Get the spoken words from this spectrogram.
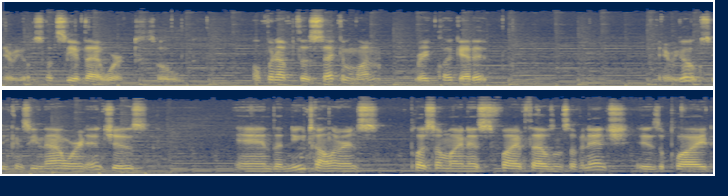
There we go. So let's see if that worked. So open up the second one, right click edit, there we go. So you can see now we're in inches and the new tolerance plus or minus 5 thousandths of an inch is applied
